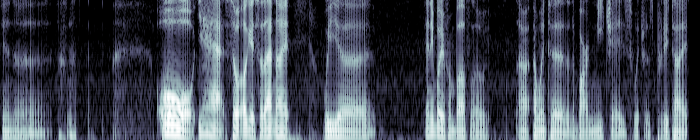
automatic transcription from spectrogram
in uh? oh yeah, so okay, so that night we uh, anybody from Buffalo, I, I went to the bar Nietzsche's, which was pretty tight.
